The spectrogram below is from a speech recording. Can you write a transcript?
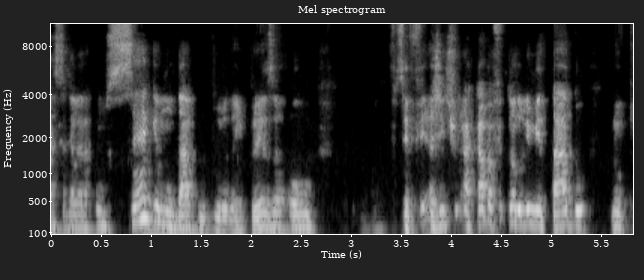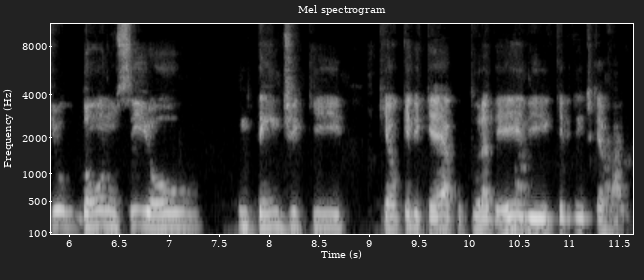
essa galera consegue mudar a cultura da empresa ou você, a gente acaba ficando limitado no que o dono, o CEO, entende que, que é o que ele quer, a cultura dele, que ele entende que é válido.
